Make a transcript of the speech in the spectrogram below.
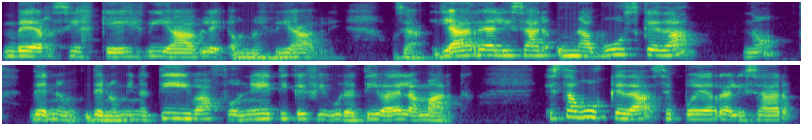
ver si es que es viable o no es viable. O sea, ya realizar una búsqueda, ¿no? denominativa, fonética y figurativa de la marca. Esta búsqueda se puede realizar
